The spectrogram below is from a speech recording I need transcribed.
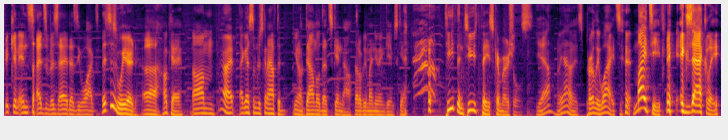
freaking insides of his head as he walks. This is weird. Uh, okay. Um, all right. I guess I'm just gonna have to, you know, download that skin now. That'll be my new in-game skin. teeth and toothpaste commercials. Yeah, yeah, it's pearly whites. my teeth. exactly.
